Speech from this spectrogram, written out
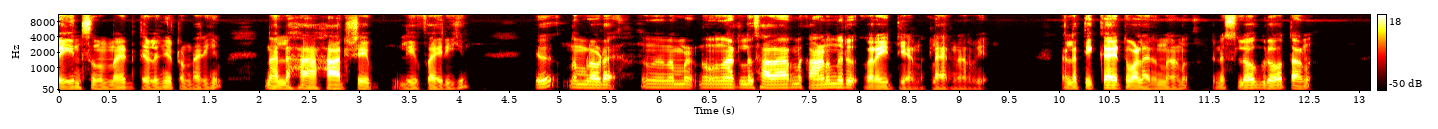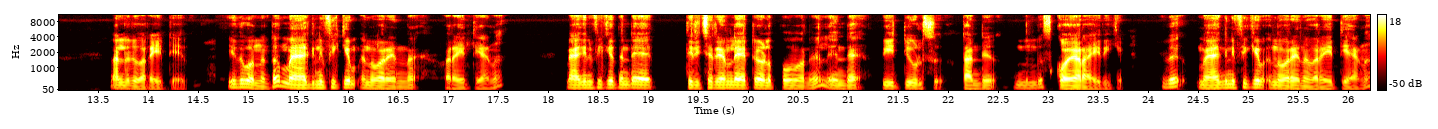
വെയിൻസ് നന്നായിട്ട് തെളിഞ്ഞിട്ടുണ്ടായിരിക്കും. നല്ല ഹാർഡ് ഷേപ്പ് ലീഫായിരിക്കും ഇത് നമ്മളവിടെ നമ്മൾ നാട്ടിൽ സാധാരണ കാണുന്നൊരു വെറൈറ്റിയാണ് ക്ലാരിനറിയം നല്ല തിക്കായിട്ട് വളരുന്നതാണ്. പിന്നെ സ്ലോ ഗ്രോത്ത് ആണ്. നല്ലൊരു വെറൈറ്റി ആയത്. ഇത് വന്നിട്ട് മാഗ്നിഫിക്കം എന്ന് പറയുന്ന വെറൈറ്റിയാണ് മാഗ്നിഫിക്കത്തിന്റെ തിരിച്ചറിയാനുള്ള ഏറ്റവും എളുപ്പം എന്ന് പറഞ്ഞാൽ ഇതിന്റെ പീറ്റ്യൂൾസ് തണ്ടിൽ നിന്ന് സ്ക്വയർ ആയിരിക്കും. ഇത് മാഗ്നിഫിക്കം എന്ന് പറയുന്ന വെറൈറ്റിയാണ്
